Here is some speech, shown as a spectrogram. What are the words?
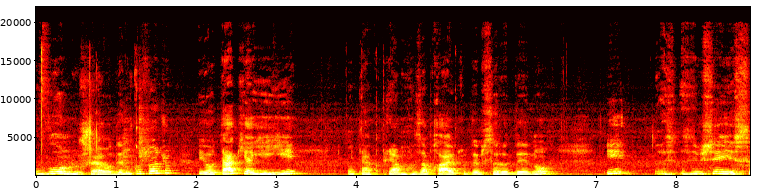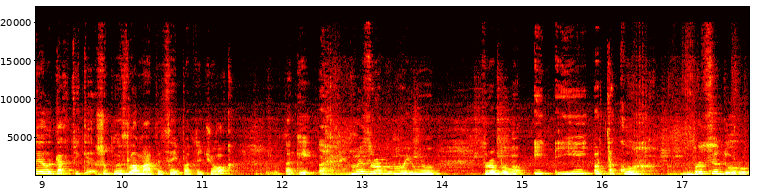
Вломлю ще один кусочок. І отак я її отак прям запхаю туди всередину. І зі всієї сили, так тільки, щоб не зламати цей патичок. Такий. Ми зробимо йому, зробимо їй отаку процедуру.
